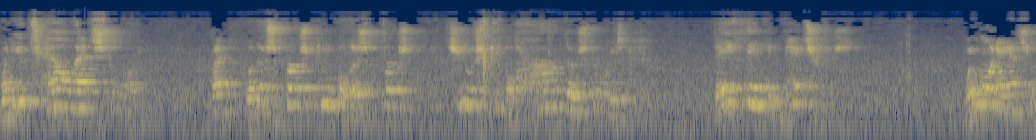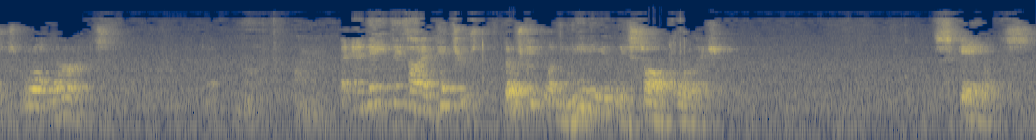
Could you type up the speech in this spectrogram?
When you tell that story, right? When those first people, those first Jewish people heard those stories, they think in pictures. We want answers. We want words. And they, they thought in pictures. Those people immediately saw correlation. Scales.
